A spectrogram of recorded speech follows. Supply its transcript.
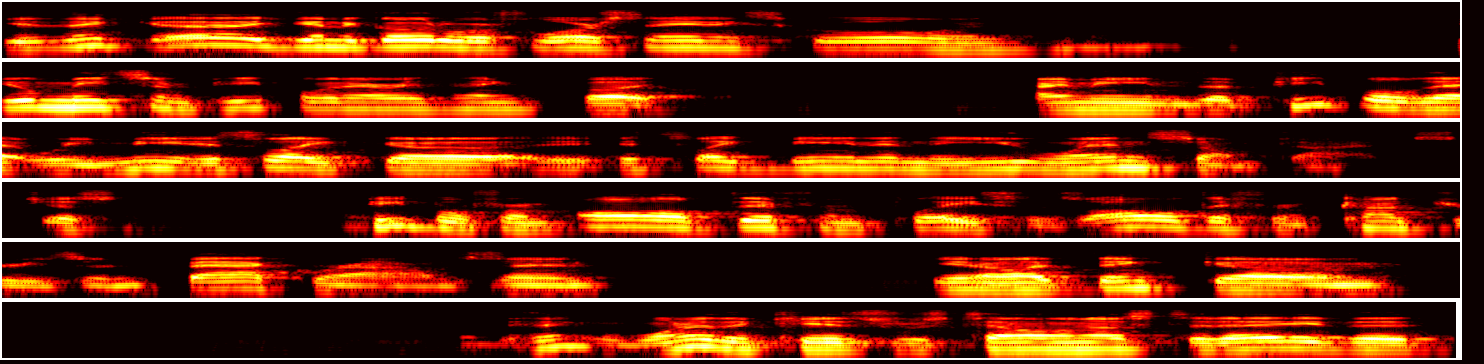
you think, uh, you're gonna go to a floor standing school and you'll meet some people and everything, but I mean, the people that we meet, it's like, uh, it's like being in the UN sometimes, just people from all different places, all different countries and backgrounds. And, you know, I think, um, I think one of the kids was telling us today that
